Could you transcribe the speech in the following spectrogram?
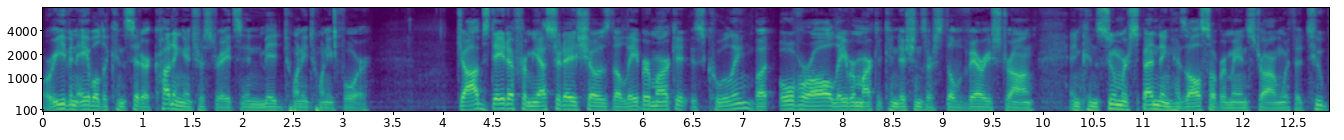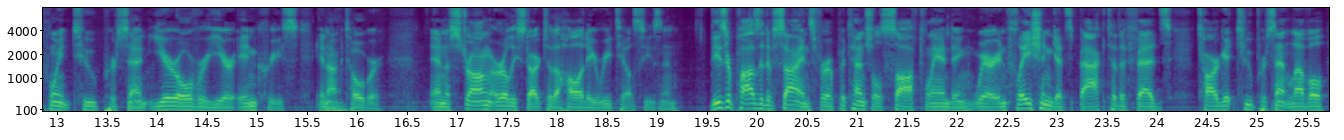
or even able to consider cutting interest rates in mid 2024. Jobs data from yesterday shows the labor market is cooling, but overall labor market conditions are still very strong, and consumer spending has also remained strong with a 2.2% year over year increase in mm-hmm. October and a strong early start to the holiday retail season. These are positive signs for a potential soft landing where inflation gets back to the Fed's target 2% level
